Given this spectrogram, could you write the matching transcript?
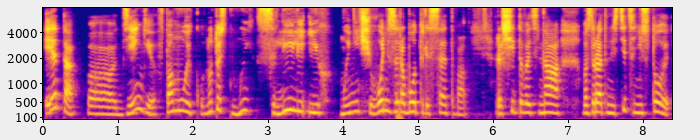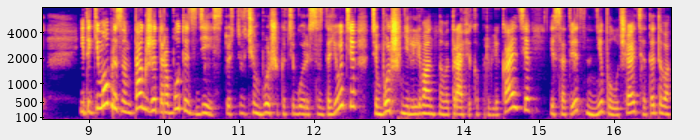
это э, деньги в помойку помойку. Ну, то есть мы слили их, мы ничего не заработали с этого. Рассчитывать на возврат инвестиций не стоит. И таким образом также это работает здесь. То есть чем больше категорий создаете, тем больше нерелевантного трафика привлекаете и, соответственно, не получаете от этого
